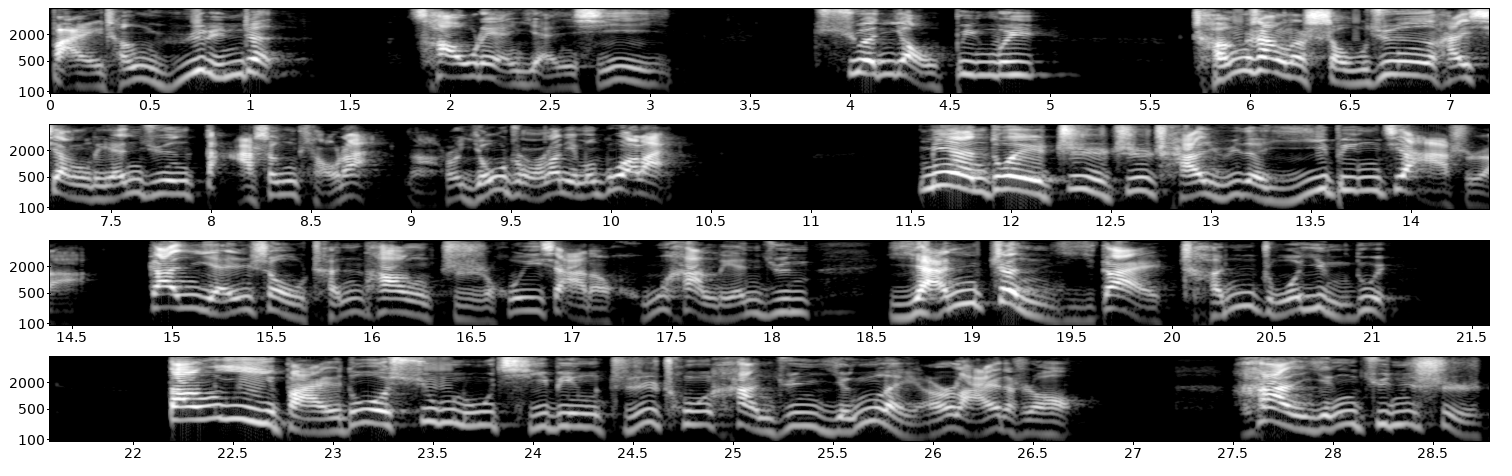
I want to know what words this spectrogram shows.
摆成鱼鳞阵，操练演习，炫耀兵威。城上的守军还向联军大声挑战啊，说有种了，你们过来！面对置之单于的疑兵架势啊，甘延寿、陈汤指挥下的胡汉联军严阵以待，沉着应对。当一百多匈奴骑兵直冲汉军营垒而来的时候，汉营军士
